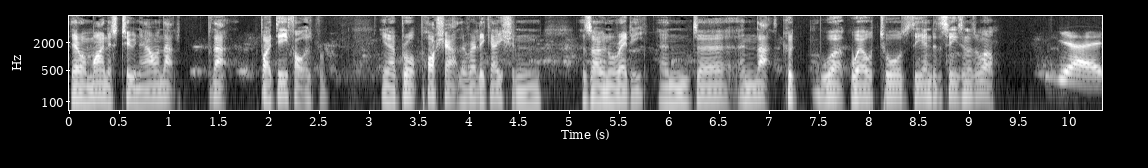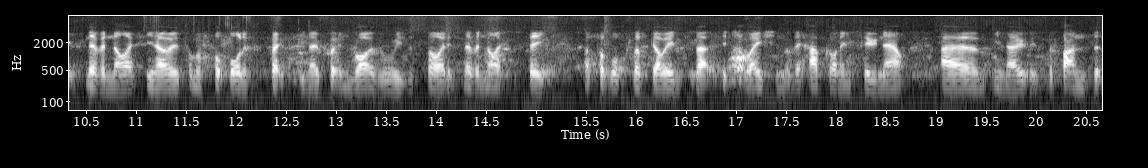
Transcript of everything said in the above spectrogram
they're on minus two now, and that that by default has you know brought Posh out of the relegation zone already, and uh, and that could work well towards the end of the season as well. Yeah, it's never nice, you know, from a footballing perspective, you know, putting rivalries aside, it's never nice to see a football club go into that situation that they have gone into now. Um, you know, it's the fans that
